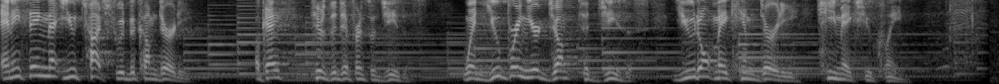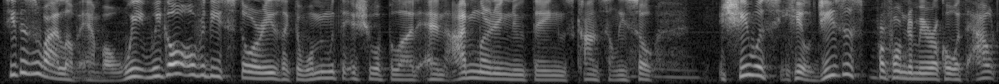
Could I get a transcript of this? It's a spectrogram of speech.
anything that you touched would become dirty. Okay? Here's the difference with Jesus. When you bring your junk to Jesus, you don't make him dirty, he makes you clean. See, this is why I love Ambo. We we go over these stories like the woman with the issue of blood, and I'm learning new things constantly. So she was healed. Jesus performed a miracle without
